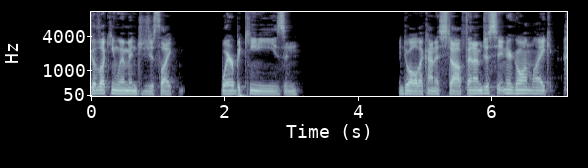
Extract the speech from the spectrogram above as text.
good looking women to just like wear bikinis and and do all that kind of stuff. And I'm just sitting here going like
